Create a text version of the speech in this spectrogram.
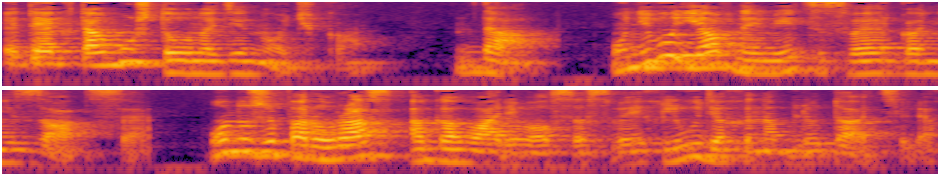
Это я к тому, что он одиночка. Да, у него явно имеется своя организация. Он уже пару раз оговаривался о своих людях и наблюдателях.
